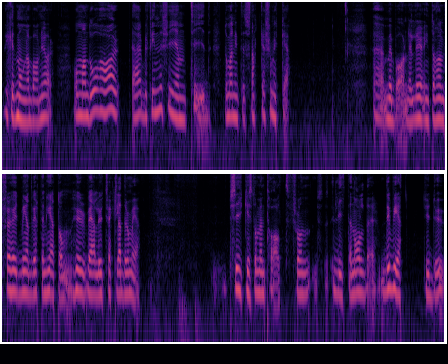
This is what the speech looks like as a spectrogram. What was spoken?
Vilket många barn gör. Om man då har, är, befinner sig i en tid då man inte snackar så mycket eh, med barn eller inte har en förhöjd medvetenhet om hur väl utvecklade de är psykiskt och mentalt från liten ålder. Det vet ju du.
